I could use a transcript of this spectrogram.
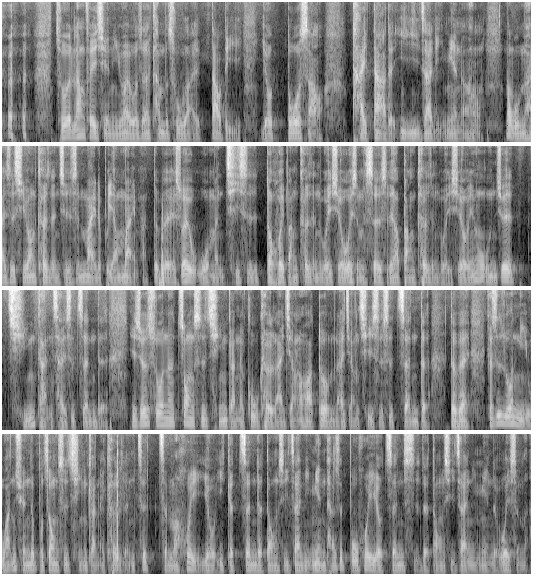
除了浪费钱以外，我实在看不出来到底有多少。太大的意义在里面了哈，那我们还是希望客人其实是卖的不要卖嘛，对不对？所以我们其实都会帮客人维修。为什么设施要帮客人维修？因为我们觉得情感才是真的。也就是说呢，重视情感的顾客来讲的话，对我们来讲其实是真的，对不对？可是如果你完全都不重视情感的客人，这怎么会有一个真的东西在里面？它是不会有真实的东西在里面的。为什么？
